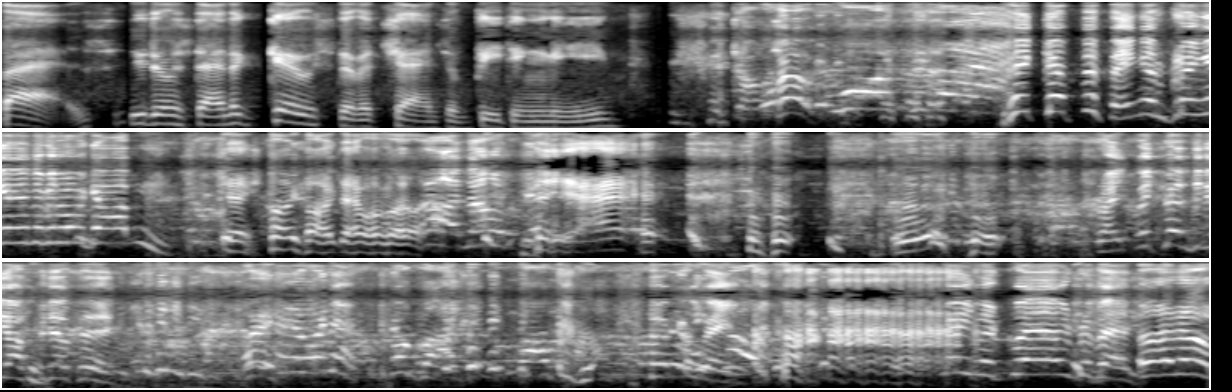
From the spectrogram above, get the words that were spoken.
Baz, you don't stand a ghost of a chance of beating me. oh! Pick up the thing and bring it in the middle of the garden. Yeah, I got that one. Ah, no. Yeah. Right, which one's in the hospital first? Look away. Wayne, look well, Professor. I know.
